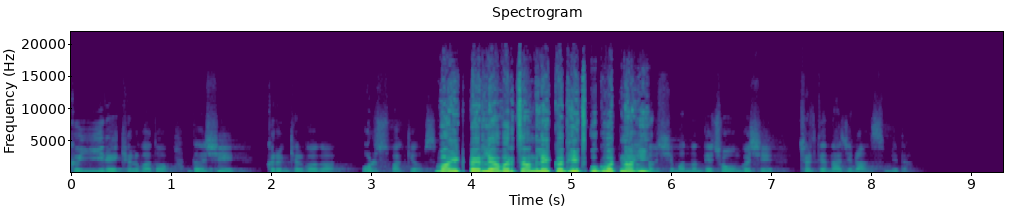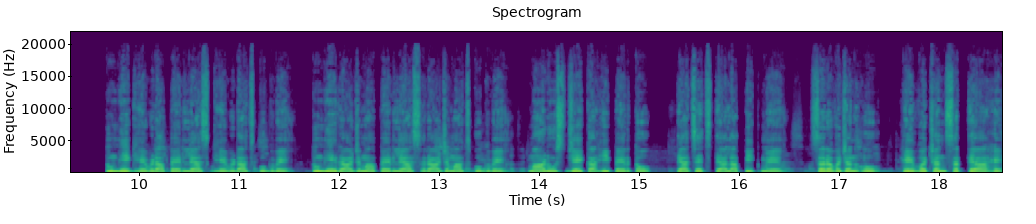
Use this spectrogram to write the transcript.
그 일의 결과도 반드시 그런 결과가 올 수밖에 없습니다. वाईट पेरल्यावर चांगले कधीच उगवत नाही 것을 심었는데 좋은 것이 절대 나지는 않습니다. तुम्ही घेवडा पेरल्यास घेवडाच उगवेल तुम्ही राजमा पेरल्यास राजमाच उगवेल माणूस जे काही पेरतो त्याचेच त्याला पीक मिळेल. सर्वजन हो हे वचन सत्य आहे.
